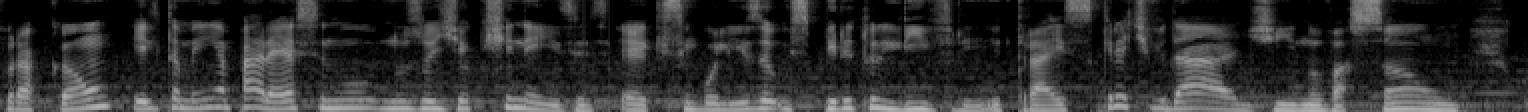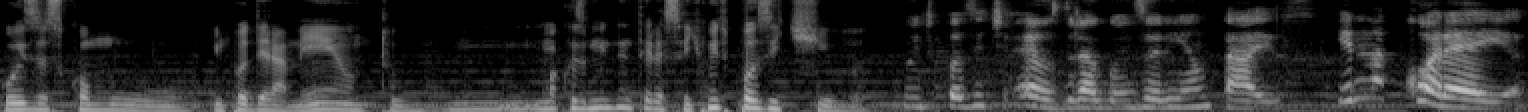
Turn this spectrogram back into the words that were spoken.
furacão, ele também aparece no, no zodíaco chinês, é, que simboliza o espírito livre e traz criatividade, inovação, coisas como empoderamento, uma coisa muito interessante, muito positiva. Muito positiva. É, os dragões orientais. E na Coreia?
